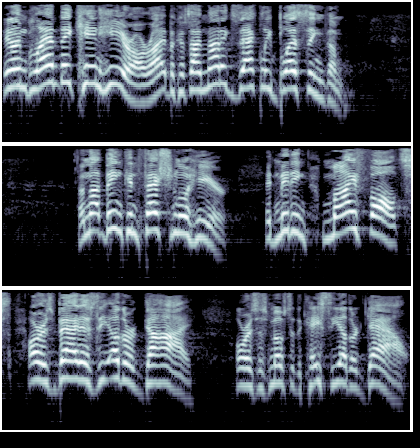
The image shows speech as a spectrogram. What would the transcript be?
And I'm glad they can't hear, all right? Because I'm not exactly blessing them. I'm not being confessional here, admitting my faults are as bad as the other guy, or as is most of the case, the other gal.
